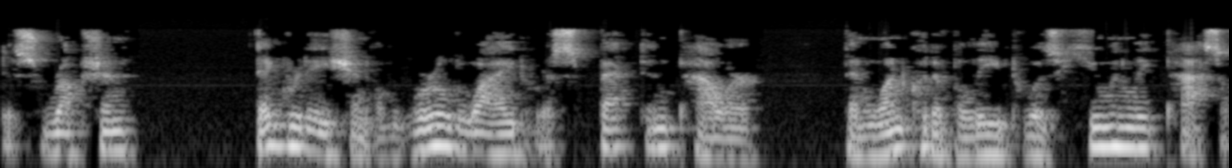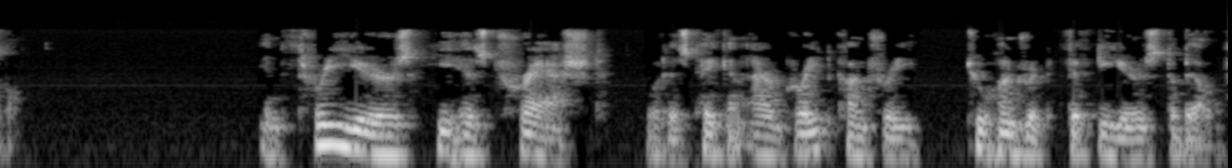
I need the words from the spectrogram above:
disruption, degradation of worldwide respect and power than one could have believed was humanly possible. In three years, he has trashed what has taken our great country 250 years to build.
